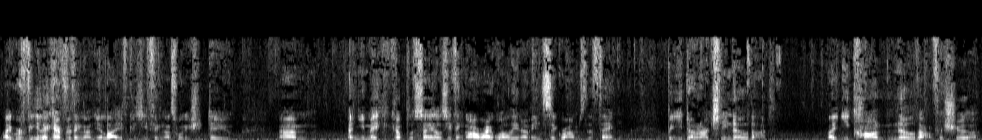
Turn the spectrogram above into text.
like revealing everything on your life because you think that's what you should do. Um, and you make a couple of sales, you think, all right, well, you know, Instagram's the thing. But you don't actually know that. Like, you can't know that for sure.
